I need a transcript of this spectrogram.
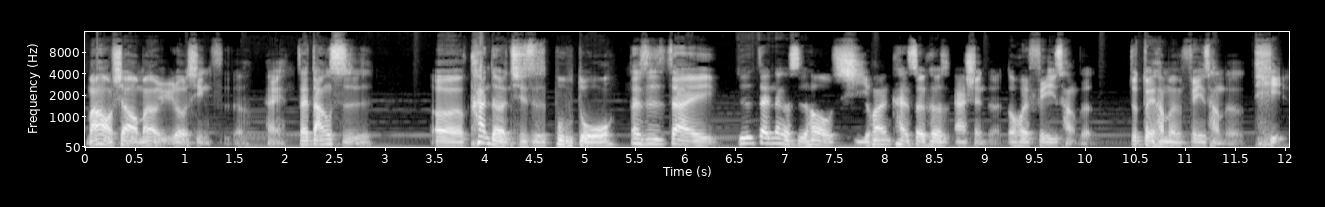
蛮好笑，蛮有娱乐性质的。哎，在当时，呃，看的人其实不多，但是在就是在那个时候，喜欢看 Circus Action 的都会非常的，就对他们非常的铁，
